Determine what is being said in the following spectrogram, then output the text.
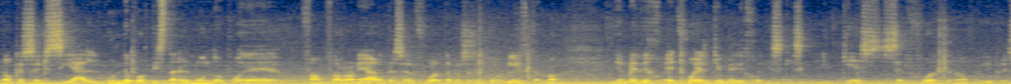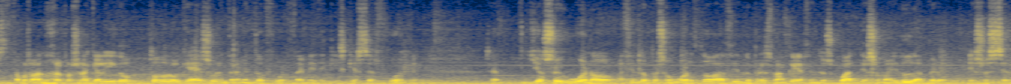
¿no? Que si algún deportista en el mundo puede fanfarronear de ser fuerte, pues es el powerlifter, ¿no? Y él me dijo, fue él quien me dijo, es que, ¿qué es ser fuerte, no? Y pues estamos hablando de una persona que ha leído todo lo que hay sobre entrenamiento de fuerza y me dice, ¿qué es ser fuerte? O sea, yo soy bueno haciendo peso muerto, haciendo press banca y haciendo squat, de eso no hay duda, pero eso es ser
